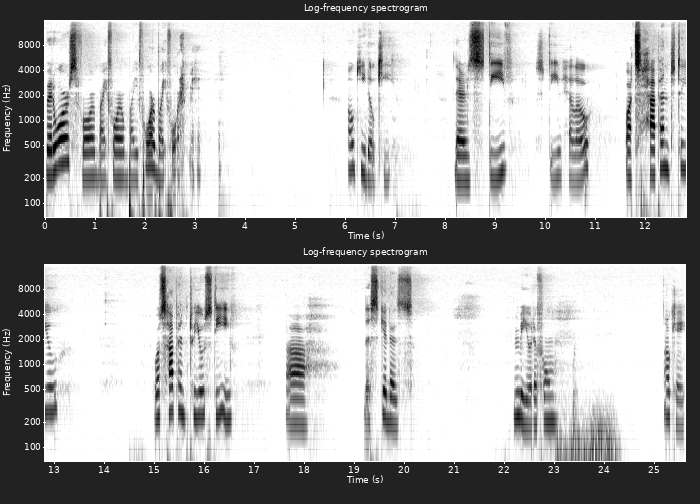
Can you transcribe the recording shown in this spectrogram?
Bed Wars 4 by 4 by 4 by 4 Okie dokie. There's Steve. Steve hello. What's happened to you? What's happened to you Steve? Uh, the skin is beautiful. Okay,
